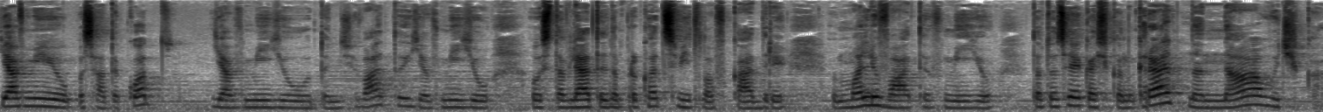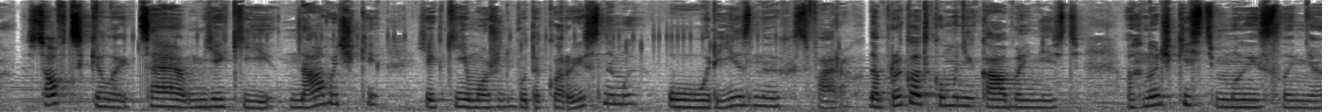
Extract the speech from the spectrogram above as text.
я вмію писати код, я вмію танцювати, я вмію виставляти, наприклад, світло в кадрі, малювати вмію. Тобто це якась конкретна навичка. Софт скіли це м'які навички, які можуть бути корисними у різних сферах. Наприклад, комунікабельність, гнучкість мислення.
